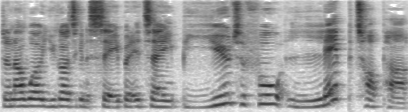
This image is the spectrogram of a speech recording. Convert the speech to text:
Don't know what you guys are going to see, but it's a beautiful lip topper.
